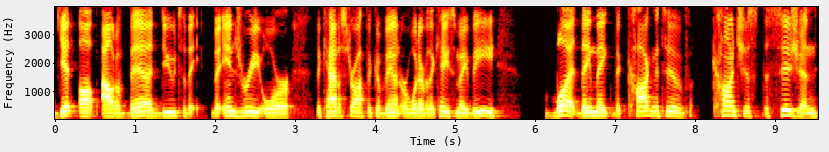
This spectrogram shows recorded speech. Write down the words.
get up out of bed due to the, the injury or the catastrophic event or whatever the case may be, but they make the cognitive conscious decision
